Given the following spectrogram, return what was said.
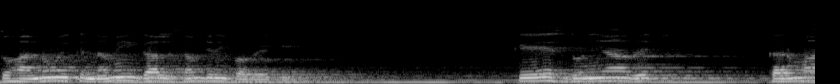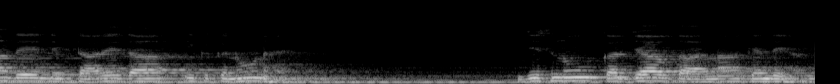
ਤੁਹਾਨੂੰ ਇੱਕ ਨਵੀਂ ਗੱਲ ਸਮਝਣੀ ਪਵੇਗੀ। ਕਿ ਇਸ ਦੁਨੀਆ ਵਿੱਚ ਕਰਮਾਂ ਦੇ ਨਿਪਟਾਰੇ ਦਾ ਇੱਕ ਕਾਨੂੰਨ ਹੈ ਜਿਸ ਨੂੰ ਕਰਜ਼ਾ ਉਤਾਰਨਾ ਕਹਿੰਦੇ ਹਨ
